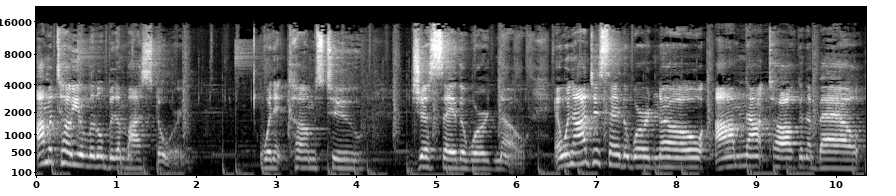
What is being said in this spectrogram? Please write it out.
I'm going to tell you a little bit of my story when it comes to just say the word no. And when I just say the word no, I'm not talking about,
